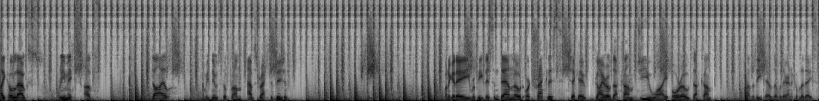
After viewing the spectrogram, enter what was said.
Heiko Laux remix of Dial. And we new stuff from Abstract Division. Want to get a repeat listen, and download, or track list? Check out guyro.com, G U Y O R-O.com. I'll have the details over there in a couple of days.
